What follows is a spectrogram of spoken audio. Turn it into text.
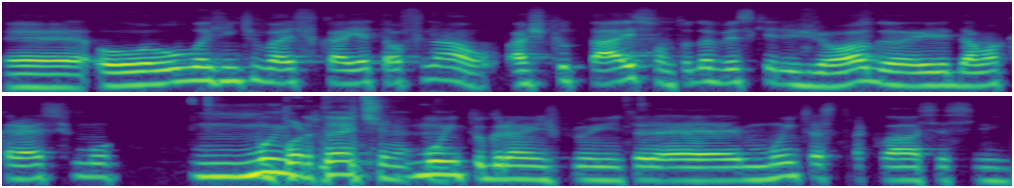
é, ou a gente vai ficar aí até o final. Acho que o Tyson, toda vez que ele joga, ele dá um acréscimo muito, Importante, né? muito grande para o Inter, é muito extra classe, assim,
